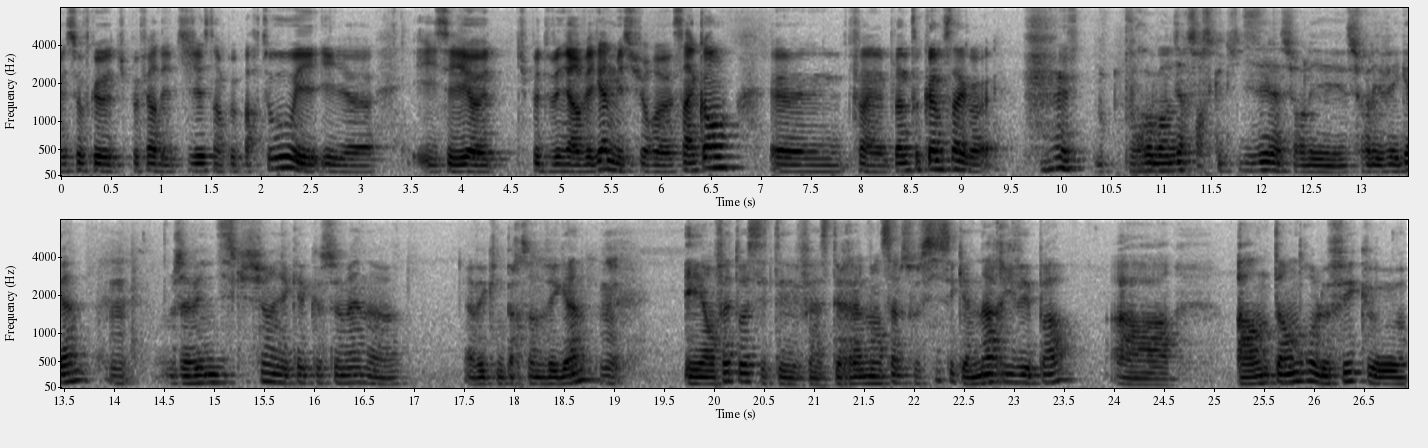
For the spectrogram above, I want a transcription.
Mais sauf que tu peux faire des petits gestes un peu partout et, et, et c'est tu peux devenir vegan mais sur 5 ans, euh, enfin plein de trucs comme ça quoi. Pour rebondir sur ce que tu disais là sur les, sur les véganes, Mm. j'avais une discussion il y a quelques semaines euh, avec une personne végane. Ouais. Et en fait, ouais, c'était réellement ça le souci, c'est qu'elle n'arrivait pas à, à entendre le fait que,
